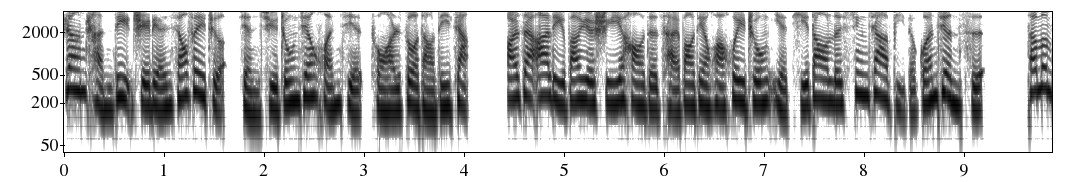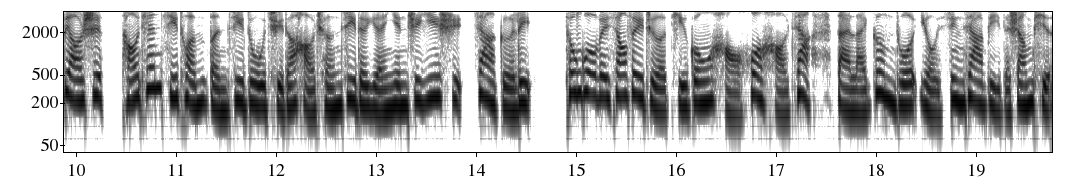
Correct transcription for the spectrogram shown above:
让产地直连消费者，减去中间环节，从而做到低价。而在阿里八月十一号的财报电话会中，也提到了性价比的关键词。他们表示，淘天集团本季度取得好成绩的原因之一是价格力，通过为消费者提供好货好价，带来更多有性价比的商品，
